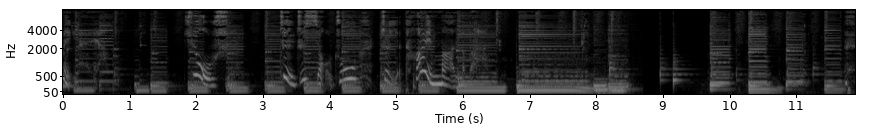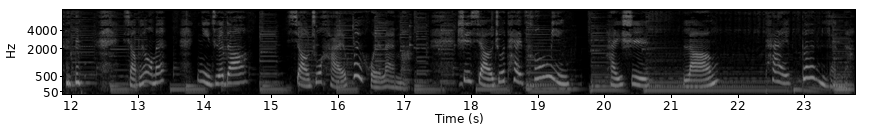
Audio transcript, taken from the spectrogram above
没来呀？就是，这只小猪这也太慢了吧！小朋友们，你觉得小猪还会回来吗？是小猪太聪明，还是狼太笨了呢？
